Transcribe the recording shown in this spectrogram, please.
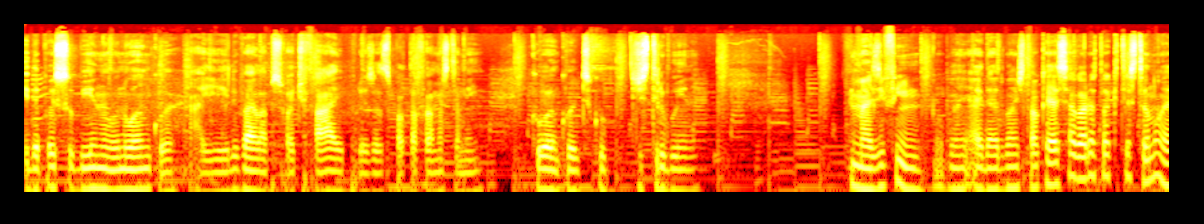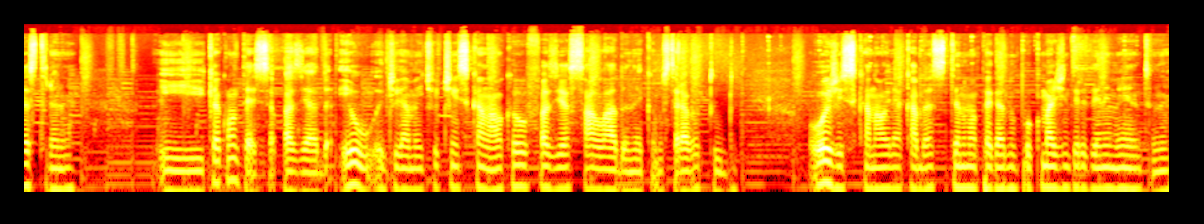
e depois subir no, no Anchor. Aí ele vai lá pro Spotify, por as outras plataformas também que o Anchor distribui, né? Mas enfim, a ideia do Blind Talk é essa agora eu tô aqui testando o extra, né? E o que acontece, rapaziada? Eu, antigamente, eu tinha esse canal que eu fazia salada, né? Que eu mostrava tudo. Hoje, esse canal ele acaba tendo uma pegada um pouco mais de entretenimento, né?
